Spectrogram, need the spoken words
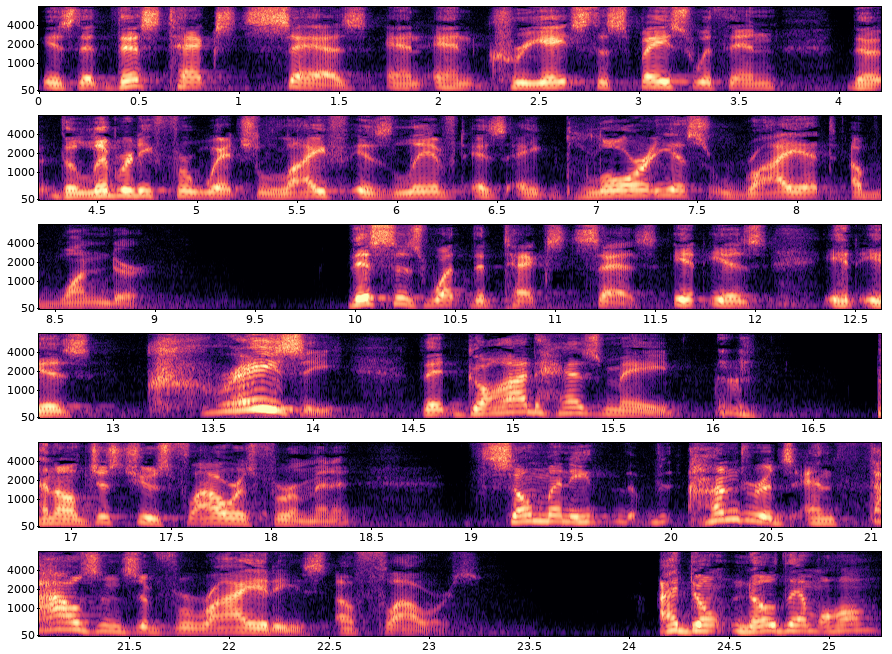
is that this text says and, and creates the space within the, the liberty for which life is lived as a glorious riot of wonder. This is what the text says. It is, it is crazy that God has made, and I'll just use flowers for a minute, so many, hundreds and thousands of varieties of flowers. I don't know them all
